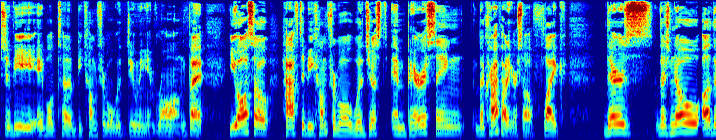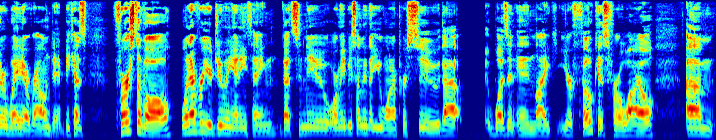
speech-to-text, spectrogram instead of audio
to be able to be comfortable with doing it wrong, but you also have to be comfortable with just embarrassing the crap out of yourself. Like there's there's no other way around it because first of all, whenever you're doing anything that's new or maybe something that you want to pursue that wasn't in like your focus for a while, um,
